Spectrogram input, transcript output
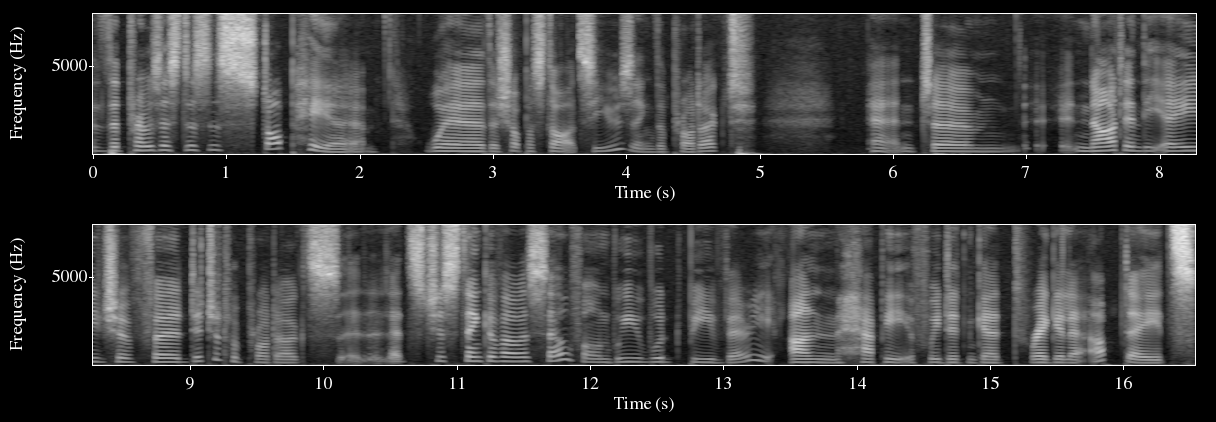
the process doesn't stop here where the shopper starts using the product and um, not in the age of uh, digital products. Uh, let's just think of our cell phone. We would be very unhappy if we didn't get regular updates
